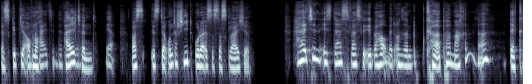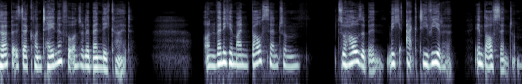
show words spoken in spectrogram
Es gibt ja auch noch haltend. Ja. Was ist der Unterschied oder ist es das Gleiche? Halten ist das, was wir überhaupt mit unserem Körper machen. Ne? Der Körper ist der Container für unsere Lebendigkeit. Und wenn ich in meinem Bauchzentrum zu Hause bin, mich aktiviere im Bauchzentrum,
